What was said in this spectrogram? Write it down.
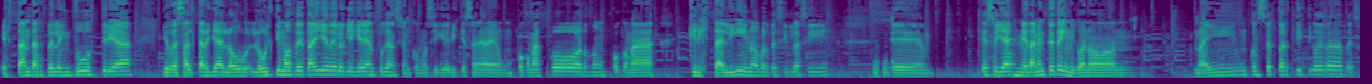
estándares de la industria y resaltar ya lo- los últimos detalles de lo que quieres en tu canción, como si queréis que suene un poco más gordo, un poco más cristalino, por decirlo así. Eh, eso ya es netamente técnico, no, no hay un concepto artístico detrás de eso.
